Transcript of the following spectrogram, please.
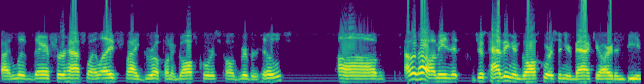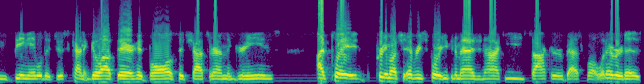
I lived there for half my life. I grew up on a golf course called River Hills. Um, I don't know. I mean, it's just having a golf course in your backyard and being being able to just kind of go out there, hit balls, hit shots around the greens I've played pretty much every sport you can imagine hockey, soccer, basketball, whatever it is.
